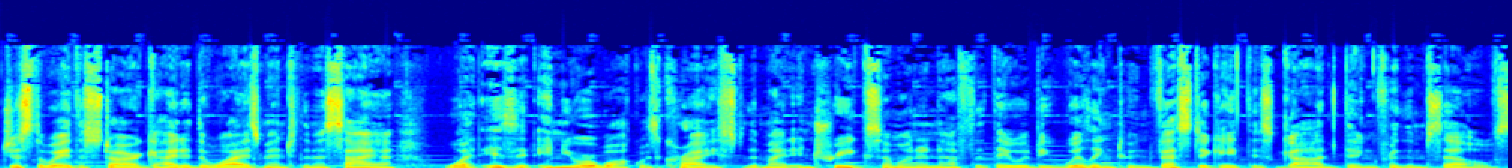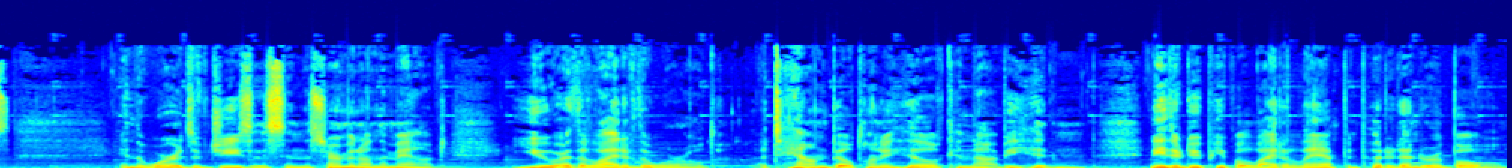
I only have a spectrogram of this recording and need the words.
Just the way the star guided the wise men to the Messiah, what is it in your walk with Christ that might intrigue someone enough that they would be willing to investigate this God thing for themselves? In the words of Jesus in the Sermon on the Mount, you are the light of the world. A town built on a hill cannot be hidden. Neither do people light a lamp and put it under a bowl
